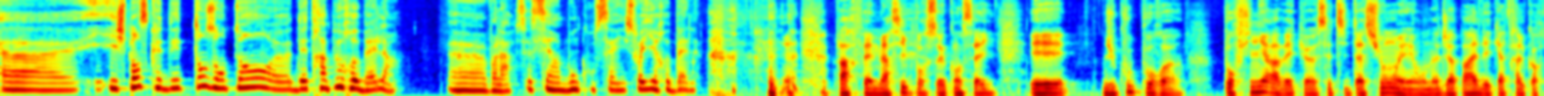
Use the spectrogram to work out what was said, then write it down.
et je pense que de temps en temps, d'être un peu rebelle, voilà, ça c'est un bon conseil. Soyez rebelle. Parfait, merci pour ce conseil. Et du coup, pour pour finir avec euh, cette citation, et on a déjà parlé des quatre accords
